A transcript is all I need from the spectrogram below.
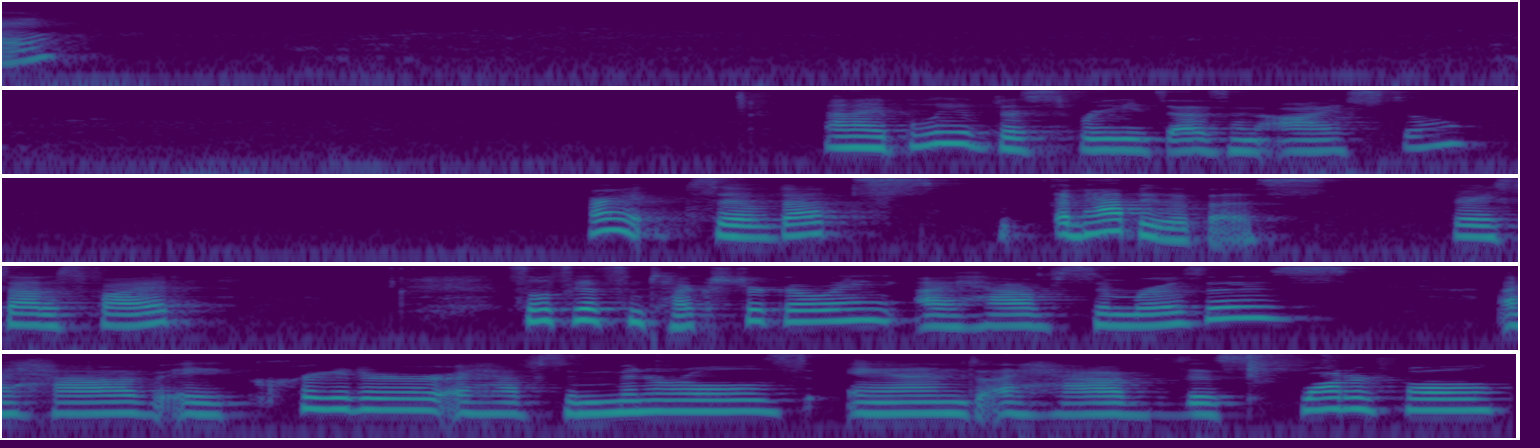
Okay. And I believe this reads as an eye still. All right, so that's, I'm happy with this. Very satisfied. So let's get some texture going. I have some roses. I have a crater. I have some minerals. And I have this waterfall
